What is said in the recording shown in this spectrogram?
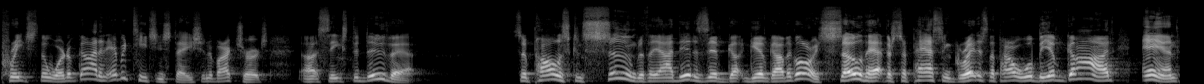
preach the Word of God. And every teaching station of our church uh, seeks to do that. So Paul is consumed with the idea to give God the glory, so that the surpassing greatness of the power will be of God and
